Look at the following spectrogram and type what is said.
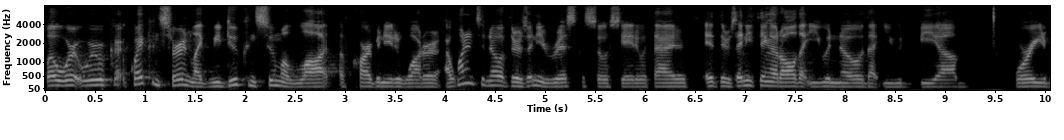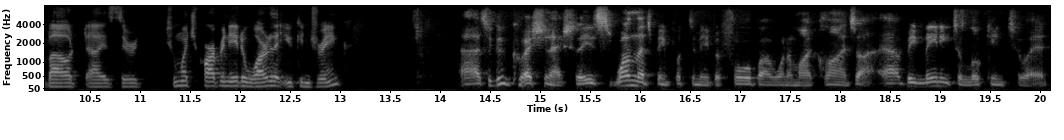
But we're, we're quite concerned. Like we do consume a lot of carbonated water. I wanted to know if there's any risk associated with that. If, if there's anything at all that you would know that you would be um, worried about. Uh, is there too much carbonated water that you can drink? Uh, it's a good question, actually. It's one that's been put to me before by one of my clients. I, have been meaning to look into it,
